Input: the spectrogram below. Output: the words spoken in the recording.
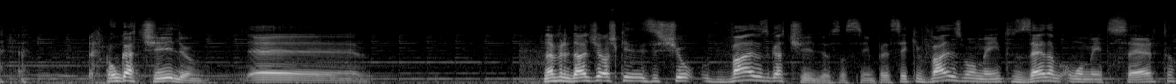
o gatilho é... Na verdade, eu acho que existiu vários gatilhos, assim. Parecia que vários momentos era o momento certo,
